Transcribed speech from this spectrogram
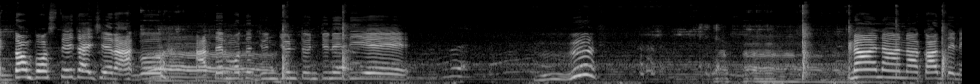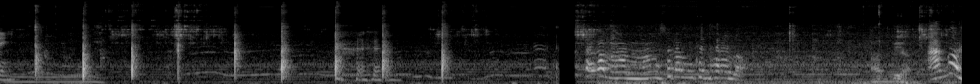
একদম বসতে চাইছে না গো। হাতের মধ্যে ঝুনঝুন টুনঝুনে দিয়ে। না না না কাঁদতে নেই। মাংসটা মুখে ধরালো আগুন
